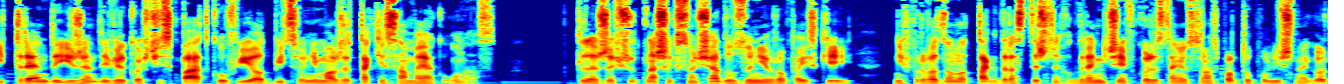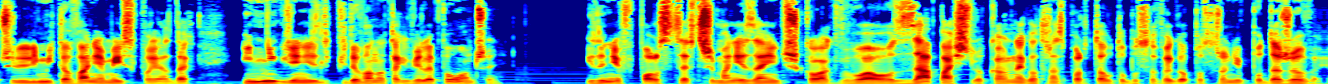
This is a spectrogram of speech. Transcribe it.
I trendy i rzędy wielkości spadków i odbić są niemalże takie same jak u nas. Tyle, że wśród naszych sąsiadów z Unii Europejskiej nie wprowadzono tak drastycznych ograniczeń w korzystaniu z transportu publicznego, czyli limitowania miejsc w pojazdach i nigdzie nie zlikwidowano tak wiele połączeń. Jedynie w Polsce wstrzymanie zajęć w szkołach wywołało zapaść lokalnego transportu autobusowego po stronie podażowej,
